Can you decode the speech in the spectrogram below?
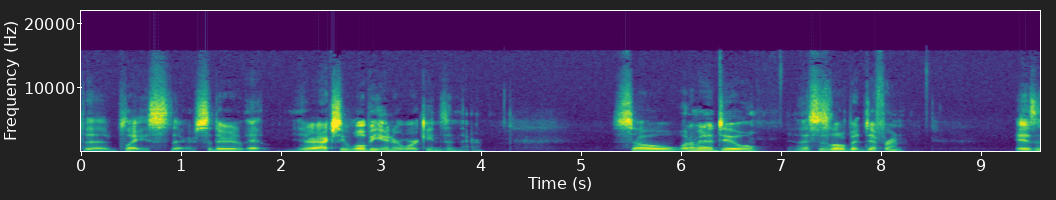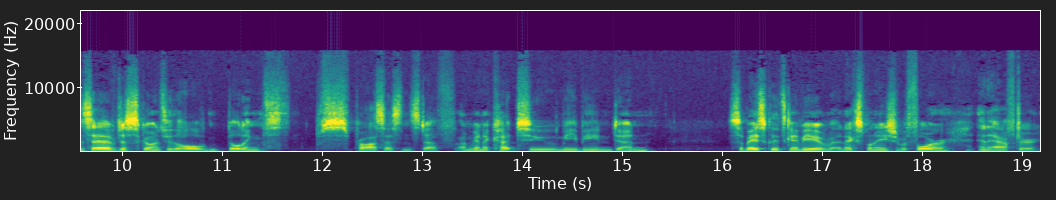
the place there. So there it, there actually will be inner workings in there. So what I'm going to do, and this is a little bit different, is instead of just going through the whole building process and stuff. I'm going to cut to me being done. So basically, it's going to be an explanation before and after.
